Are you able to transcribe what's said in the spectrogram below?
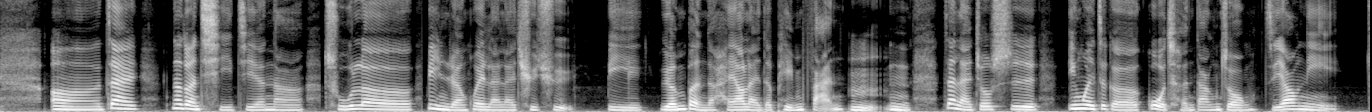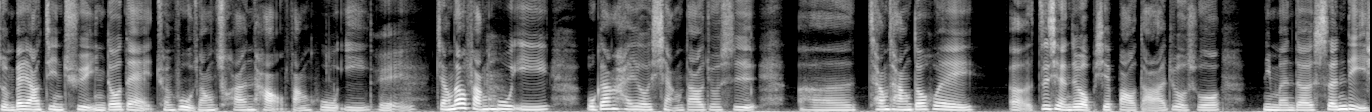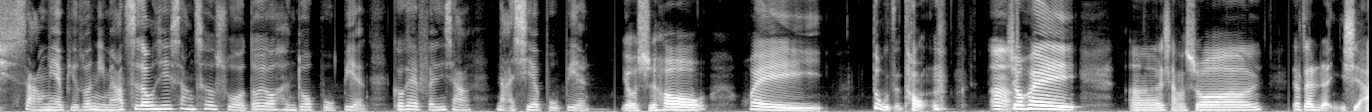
嗯，在那段期间呢，除了病人会来来去去，比原本的还要来的频繁，嗯。嗯，再来就是因为这个过程当中，只要你准备要进去，你都得全副武装，穿好防护衣，对。讲到防护衣，我刚刚还有想到，就是呃，常常都会呃，之前就有一些报道啊，就有说你们的生理上面，比如说你们要吃东西、上厕所，都有很多不便，可不可以分享哪些不便？有时候会肚子痛，嗯，就会呃想说要再忍一下，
